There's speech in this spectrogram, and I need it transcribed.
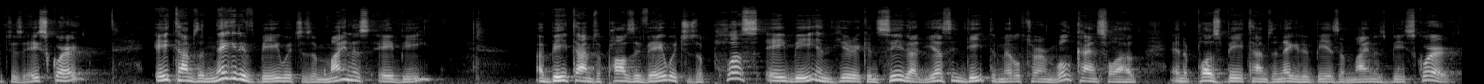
which is a squared, a times a negative b, which is a minus ab, a b times a positive a, which is a plus ab, and here you can see that, yes, indeed, the middle term will cancel out, and a plus b times a negative b is a minus b squared.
